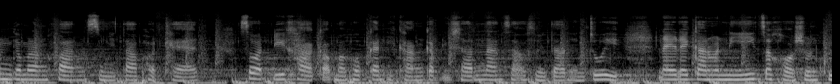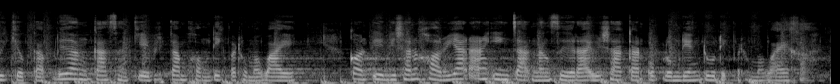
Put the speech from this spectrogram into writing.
คุณกำลังฟังสุนิตาพอดแคสต์ สวัสดีค่ะ กลับมาพบกันอีกครั้งกับดิฉันนางสาวสุนิตาเลียงจุ้ย ในรายการวันนี้จะขอชวนคุยเกี่ยวกับเรื่องการสังเกตพฤติกรรมของเด็กปฐมวัย ก่อนอื่นดิฉันขออนุญาตอ้างอิงจากหนังสือรายวิชาการอบรมเลี้ยงดูเด็กปฐมวัยค่ะ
